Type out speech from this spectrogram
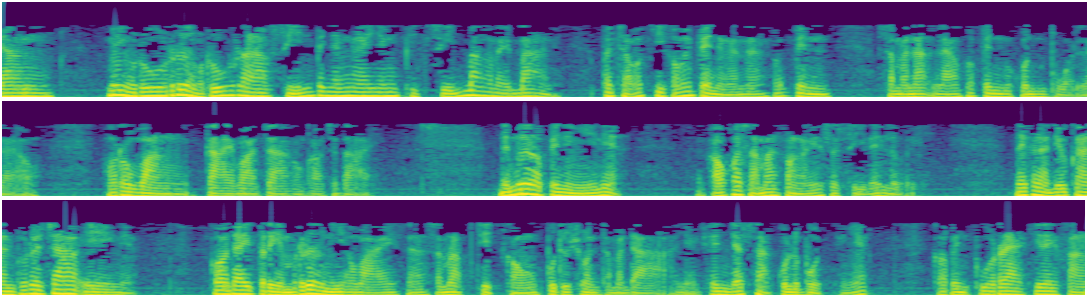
ยังไม่รู้เรื่องรู้ราวศีลเป็นยังไงยังผิดศีลบ้างอะไรบ้างปัญจวัคคีย์เขาไม่เป็นอย่างนั้นนะเขาเป็นสมณะแล้วก็เป็นคนบวชแล้วเขาระวังกายวาจาของเขาจะได้ในเมื่อเราเป็นอย่างนี้เนี่ย เขาก็สามารถฟังอริยสัจสีได้เลย ในขณะเดียวกันพระเจ้าเองเนี่ย ก็ได้เตรียมเรื่องนี้เอาไว้นะสำหรับจิตของปุถุชนธรรมดา อย่างเช่นยศกุลบุตรอย่างเงี้ย ก็เป็นผู้แรกที่ได้ฟัง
